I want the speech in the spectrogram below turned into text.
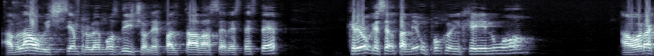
A Vlaovic siempre lo hemos dicho, le faltaba hacer este step. Creo que sea también un poco ingenuo ahora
